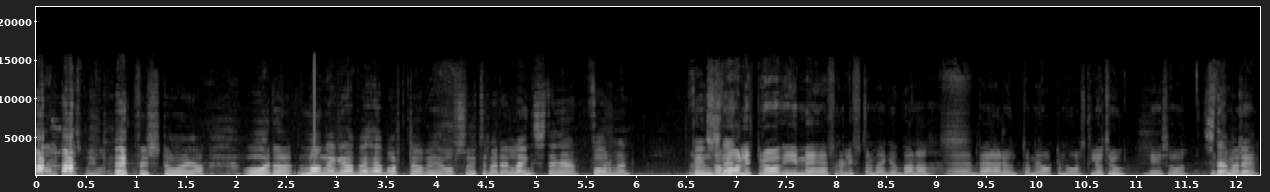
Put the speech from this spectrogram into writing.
All press på Johan. Det förstår jag. Och den långa grabben här borta, vi avslutar med den längsta här formen. Ja, Finns som den? vanligt bra. Vi är med här för att lyfta de här gubbarna. Eh, bära runt dem i 18 hål skulle jag tro. Det är så. Stämmer det?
